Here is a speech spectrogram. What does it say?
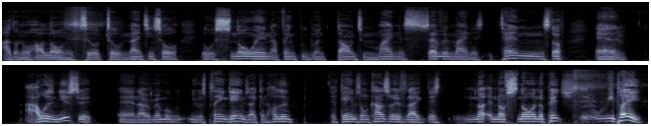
I don't know how long until till 19. So it was snowing. I think we went down to minus seven, minus ten and stuff, and I wasn't used to it. And I remember we was playing games like in Holland. The games don't if like there's not enough snow on the pitch. We play.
